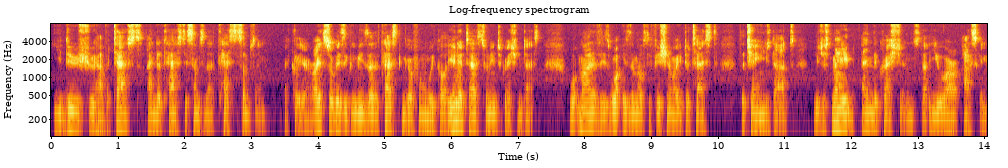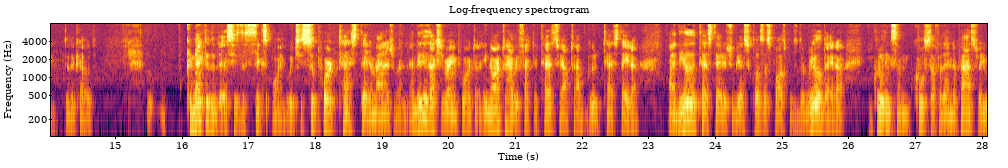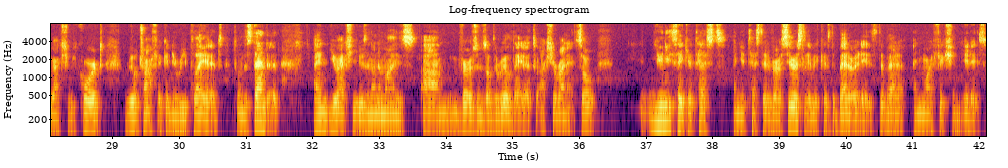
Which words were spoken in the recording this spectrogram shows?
you do should have a test, and the test is something that tests something clear, right? So basically means that a test can go from what we call a unit test to an integration test. What matters is what is the most efficient way to test the change that you just made and the questions that you are asking to the code. Connected to this is the sixth point, which is support test data management. And this is actually very important. In order to have effective tests, you have to have good test data. Ideally, the test data should be as close as possible to the real data, including some cool stuff that in the past where you actually record real traffic and you replay it to understand it and you actually use anonymized um, versions of the real data to actually run it. So you need to take your tests and your test data very seriously because the better it is, the better and more efficient it is.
